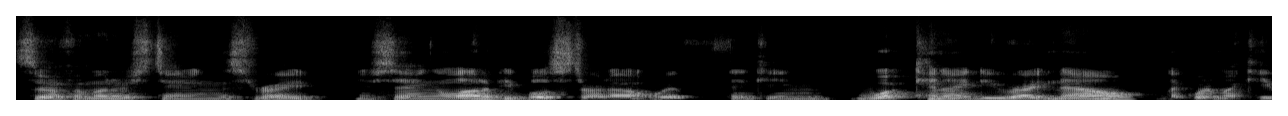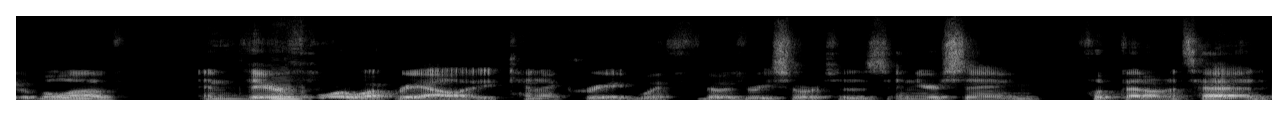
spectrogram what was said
So, if I'm understanding this right, you're saying a lot of people start out with thinking, what can I do right now? Like, what am I capable of? and mm. therefore mm-hmm. what reality can i create with those resources and you're saying flip that on its head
